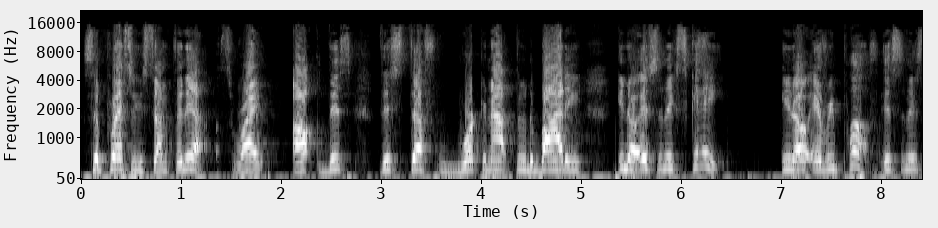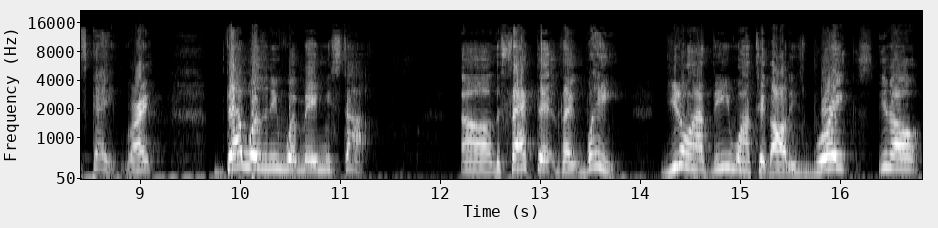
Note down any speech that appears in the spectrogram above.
suppressing something else, right? All, this this stuff working out through the body, you know, it's an escape. You know, every puff, it's an escape, right? That wasn't even what made me stop. Uh, the fact that like, wait, you don't have to you want to take all these breaks, you know.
